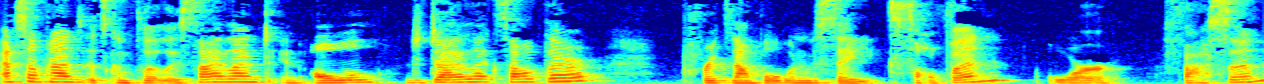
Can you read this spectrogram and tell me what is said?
And sometimes it's completely silent in all the dialects out there. For example, when we say soften or fasten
